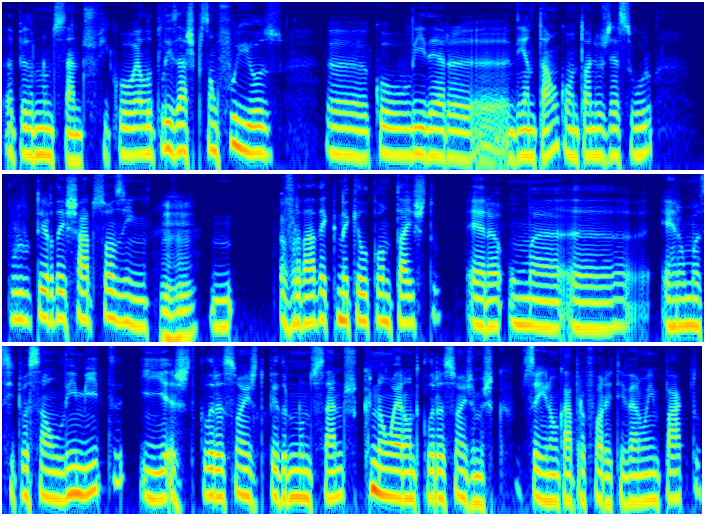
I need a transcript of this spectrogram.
a Pedro Nuno Santos. Ficou, ela utiliza a expressão furioso uh, com o líder uh, de então, com António José Seguro, por o ter deixado sozinho. Uhum. Hum, a verdade é que naquele contexto era uma, uh, era uma situação limite e as declarações de Pedro Nuno Santos, que não eram declarações, mas que saíram cá para fora e tiveram um impacto,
